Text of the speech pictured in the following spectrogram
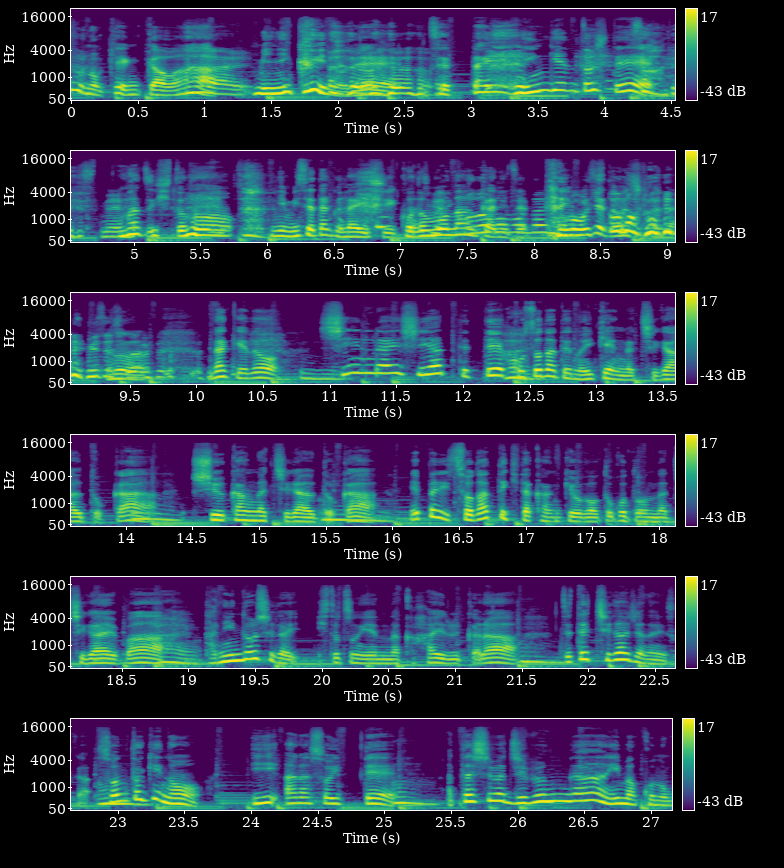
婦の喧嘩は醜い。ので、はい、絶対人間としてまず人のに見せたくないし子供なんかに絶対見せてほしくない。うん、だけど、うん、信頼し合ってて子育ての意見が違うとか、はい、習慣が違うとか、やっぱり育ってきた環境が男と女違えば、他人同士が一つの家の中入るから、絶対違うじゃないですか。その時の言い争いって、うん、私は自分が今この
